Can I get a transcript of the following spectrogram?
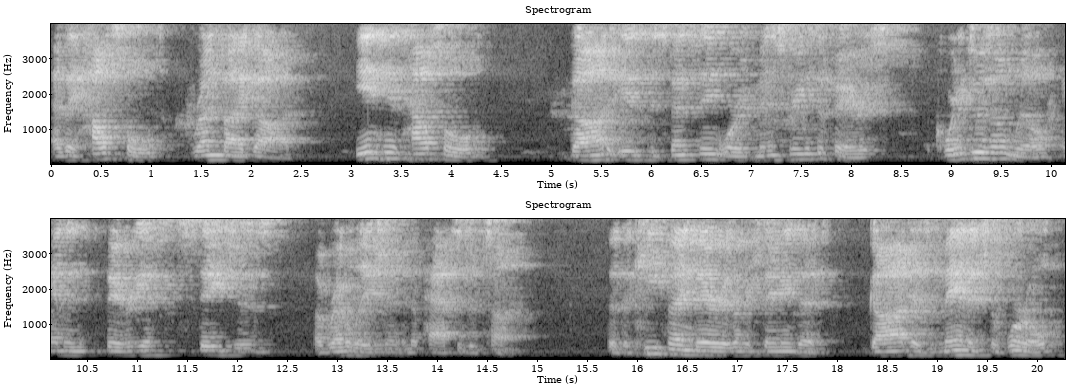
as a household run by God. In his household, God is dispensing or administering his affairs according to his own will and in various stages of revelation in the passage of time. The, the key thing there is understanding that God has managed the world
